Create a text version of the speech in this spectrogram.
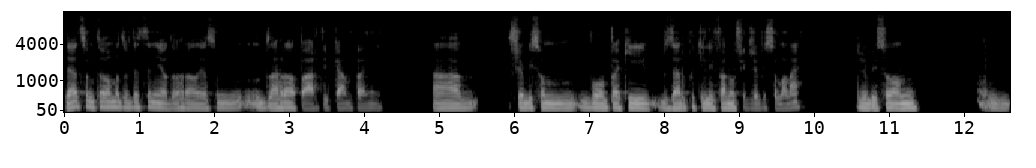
Ja som toho moc v Destiny neodohral, ja som zahral pár tých kampaní a že by som bol taký zarputilý fanúšik, že by som oné, že by som mm,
